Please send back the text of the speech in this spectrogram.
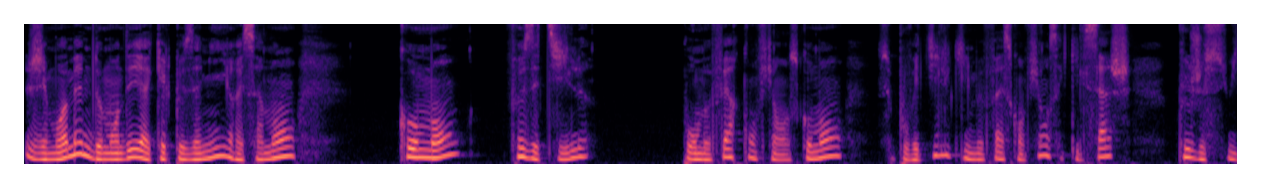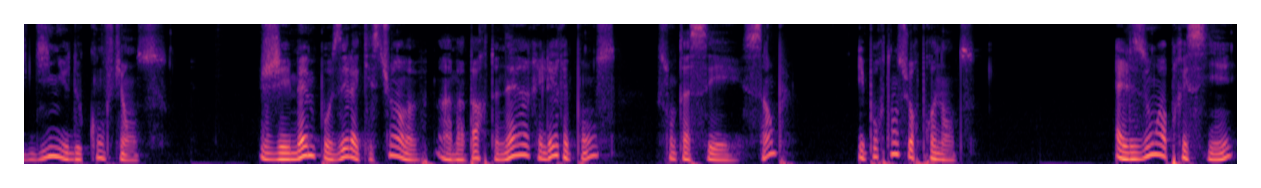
J'ai moi-même demandé à quelques amis récemment comment faisait-il pour me faire confiance, comment se pouvait-il qu'il me fasse confiance et qu'il sache que je suis digne de confiance? J'ai même posé la question à ma, partenaire et les réponses sont assez simples et pourtant surprenantes. Elles ont apprécié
